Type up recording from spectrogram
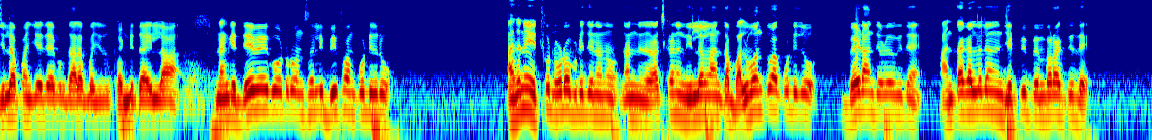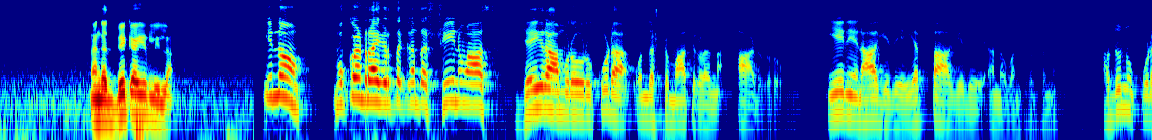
ಜಿಲ್ಲಾ ಪಂಚಾಯತ್ ಆಗಬೇಕು, ತಾಲೂಕು ಪಂಚಾಯತ್ ಖಂಡಿತ ಇಲ್ಲ. ನನಗೆ ದೇವೇಗೌಡರು ಒಂದ್ಸಲಿ ಬಿ ಫಾರ್ಮ್ ಕೊಟ್ಟಿದ್ರು. ಅದನ್ನೇ ಎತ್ಕೊಂಡು ನೋಡೋಬಿಟ್ಟಿದ್ದೆ ನಾನು. ನನ್ನ ರಾಜಕಾರಣ ನಿಲ್ಲಲ್ಲ ಅಂತ ಬಲವಂತವಾಗಿ ಕೊಟ್ಟಿದ್ರು. ಬೇಡ ಅಂತ ಹೇಳಿ ಹೋಗಿದ್ದೆ. ಅಂಥ ಕಾಲದಲ್ಲಿ ನಾನು ಜೆ ಪಿ ಬೆಂಬರ್ ಆಗ್ತಿದ್ದೆ. ನಂಗೆ ಅದು ಬೇಕಾಗಿರಲಿಲ್ಲ. ಇನ್ನು ಮುಖಂಡರಾಗಿರ್ತಕ್ಕಂಥ ಶ್ರೀನಿವಾಸ್ ಜೈರಾಮ್ರವರು ಕೂಡ ಒಂದಷ್ಟು ಮಾತುಗಳನ್ನು ಆಡಿದರು. ಏನೇನಾಗಿದೆ ಎತ್ತ ಆಗಿದೆ ಅನ್ನುವಂಥದ್ದನ್ನು. ಅದನ್ನು ಕೂಡ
